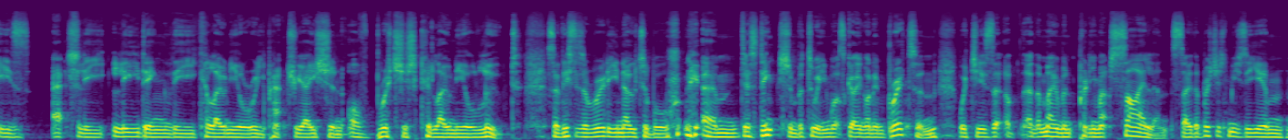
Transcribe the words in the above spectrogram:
is actually leading the colonial repatriation of British colonial loot. So this is a really notable um, distinction between what's going on in Britain, which is at, at the moment pretty much silent. So the British Museum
